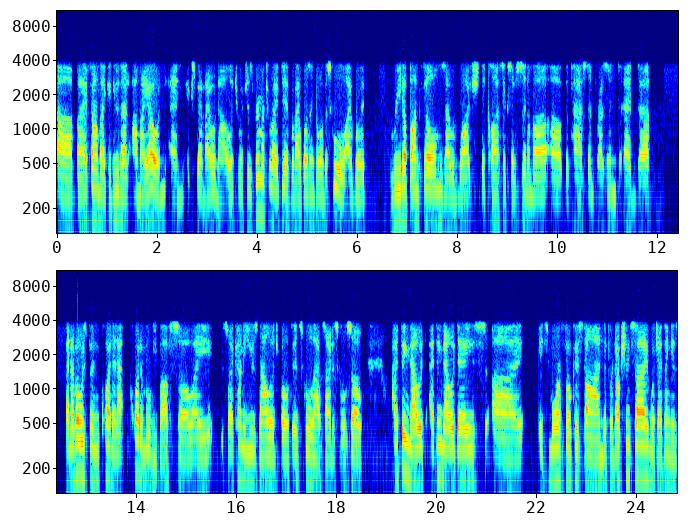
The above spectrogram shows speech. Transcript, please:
uh, but I found I could do that on my own and expand my own knowledge, which is pretty much what I did when I wasn't going to school. I would read up on films, I would watch the classics of cinema of the past and present, and uh, and I've always been quite a quite a movie buff, so I so I kind of use knowledge both in school and outside of school. So I think now I think nowadays uh, it's more focused on the production side, which I think is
